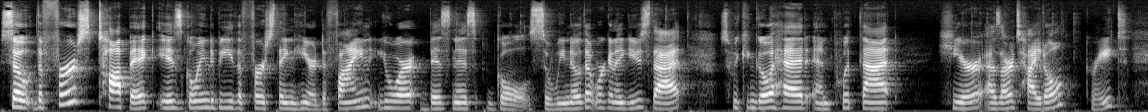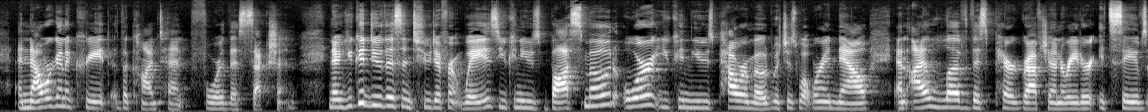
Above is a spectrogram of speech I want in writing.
So the first topic is going to be the first thing here, define your business goals. So we know that we're gonna use that. So we can go ahead and put that here as our title. Great. And now we're gonna create the content for this section. Now you could do this in two different ways. You can use boss mode or you can use power mode, which is what we're in now. And I love this paragraph generator. It saves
